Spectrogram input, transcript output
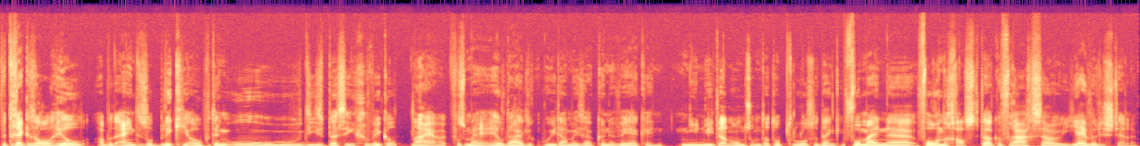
We trekken ze al heel op het eind een soort blikje open. Denken, oeh, die is best ingewikkeld. Nou ja, volgens mij heel duidelijk hoe je daarmee zou kunnen werken. Nu niet aan ons om dat op te lossen, denk ik. Voor mijn eh, volgende gast, welke vraag zou jij willen stellen?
